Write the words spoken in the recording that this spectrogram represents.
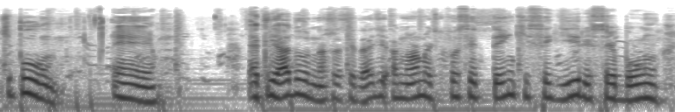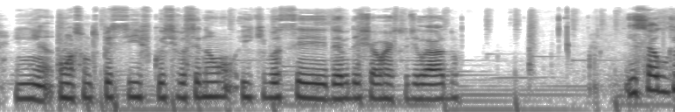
tipo é, é criado na sociedade a norma de que você tem que seguir e ser bom em um assunto específico e se você não e que você deve deixar o resto de lado. Isso é algo que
